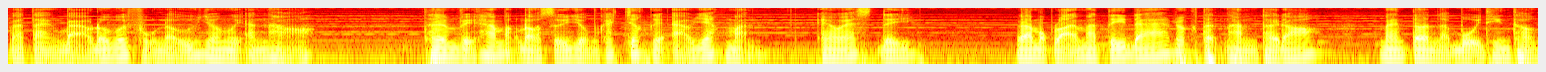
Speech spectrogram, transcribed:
và tàn bạo đối với phụ nữ do người anh họ. Thêm việc hắn bắt đầu sử dụng các chất gây ảo giác mạnh, LSD, và một loại ma túy đá rất thịnh hành thời đó mang tên là bụi thiên thần.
